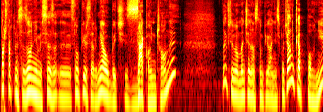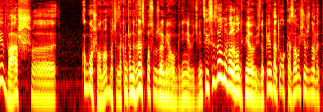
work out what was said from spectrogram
po czwartym sezonie e, Snowpiercer miał być zakończony, no i w tym momencie nastąpiła niespodzianka, ponieważ e, ogłoszono, znaczy zakończony w ten sposób, że miało być, nie być więcej sezonów, ale wątek miał być dopięty, a tu okazało się, że nawet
